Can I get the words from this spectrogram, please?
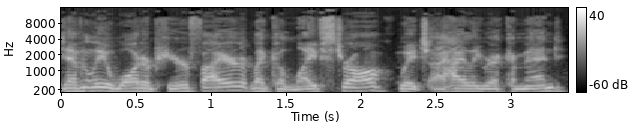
definitely a water purifier, like a LifeStraw, which I highly recommend.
